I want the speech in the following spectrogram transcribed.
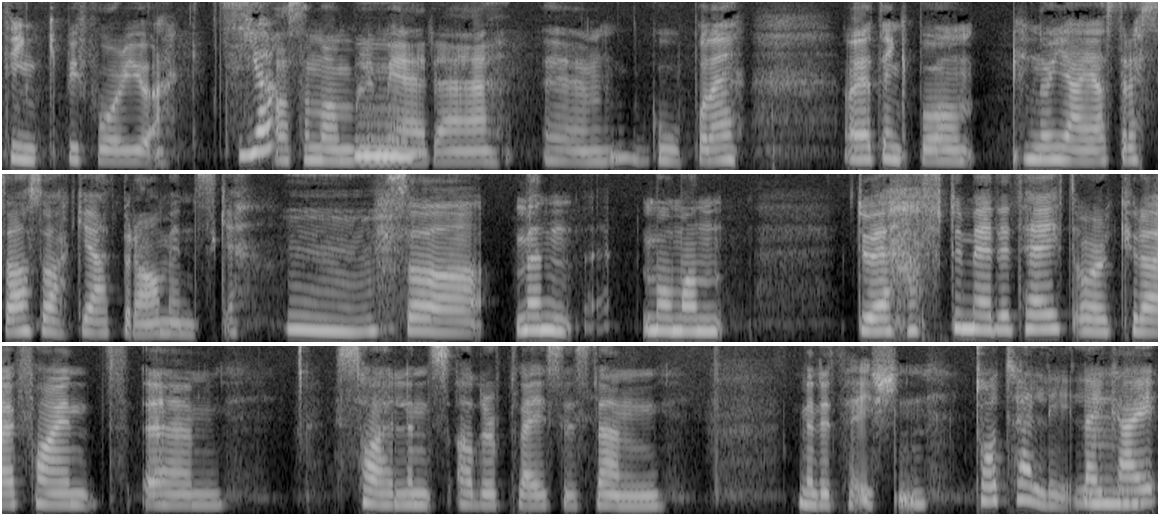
think before you act. Ja. Altså man blir mer eh, god på det. Og jeg tenker på når jeg er stressa, så er ikke jeg et bra menneske. Så Men må man Do I have to meditate, or could I find um, silence other places than meditation? Totally. Like mm. I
